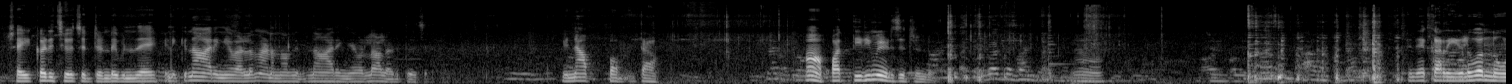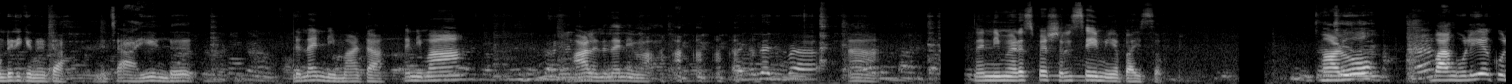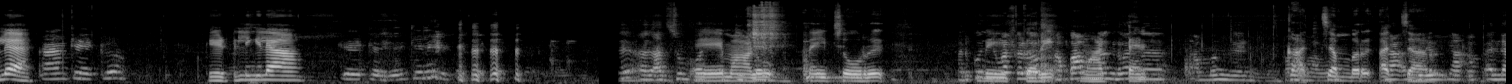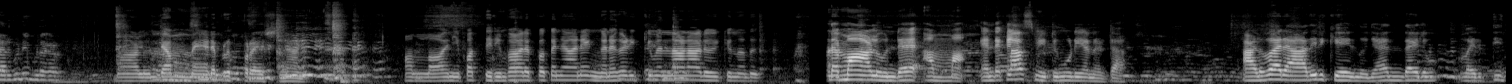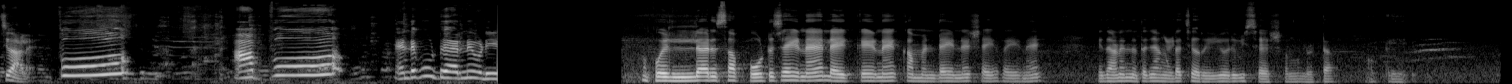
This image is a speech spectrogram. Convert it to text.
ഷെയ്ക്ക് അടിച്ച് വെച്ചിട്ടുണ്ട്. പിന്നെ എനിക്ക് നാരങ്ങ വെള്ളം വേണമെന്ന് പറഞ്ഞിട്ട് നാരങ്ങ വെള്ളം ആളെടുത്ത് വെച്ച്. പിന്നെ അപ്പം കേട്ടാ ആ പത്തിരി മേടിച്ചിട്ടുണ്ട്. ആ. പിന്നെ കറികൾ വന്നുകൊണ്ടിരിക്കുന്നു കേട്ടാ പിന്നെ ചായ ഉണ്ട് എന്റെ നന്നിമ കേട്ടാ നന്നിമ ആളിന് നന്നിമ ആ. നന്നിമയുടെ സ്പെഷ്യൽ സേമിയ പായസം. മാളു? ബാങ്കുളി കേക്കൂലേ ആ കേക്ക്? കേട്ടില്ലെങ്കിലാ? മാളു നെയ്ച്ചോറ് ബീഫ് കറി മട്ടൻ കച്ചമ്പർ അച്ചാർ മാളുവിന്റെ അമ്മയുടെ പ്രിപ്പറേഷനാണ് അല്ലാ ഇനി പത്തിരിയും പാലപ്പൊക്കെ ഞാൻ എങ്ങനെ കഴിക്കുമെന്നാണ് ആലോചിക്കുന്നത്. നമ്മുടെ മാളുവിന്റെ അമ്മ എന്റെ ക്ലാസ്മേറ്റും കൂടിയാണ് കേട്ടാ. ആൾ വരാതിരിക്കായിരുന്നു. ഞാൻ എന്തായാലും വരുത്തിച്ചു ആളെ. അപ്പൂ. അപ്പൂ. എന്റെ കൂട്ടുകാരനെ എവിടെ അപ്പോൾ എല്ലാവരും സപ്പോർട്ട് ചെയ്യണേ ലൈക്ക് ചെയ്യണേ കമന്റ് ചെയ്യണേ ഷെയർ ചെയ്യണേ. ഇതാണ് ഇന്നത്തെ ഞങ്ങളുടെ ചെറിയൊരു വിശേഷങ്ങൾ കേട്ടോ. ഓക്കെ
